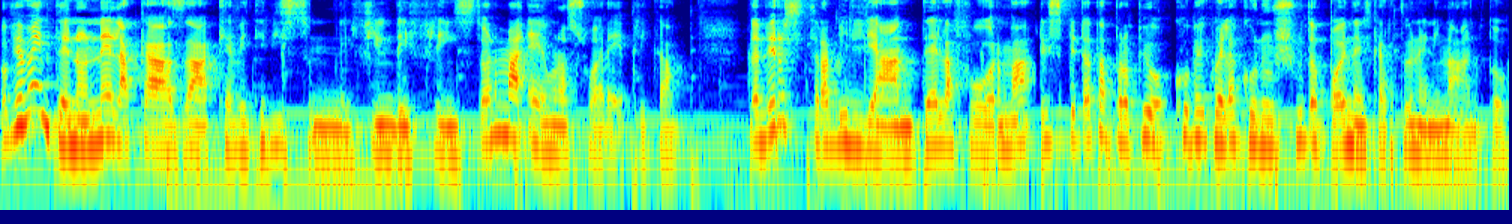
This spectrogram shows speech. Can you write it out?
Ovviamente non è la casa che avete visto nel film dei Flintstone, ma è una sua replica. Davvero strabiliante la forma, rispettata proprio come quella conosciuta poi nel cartone animato,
